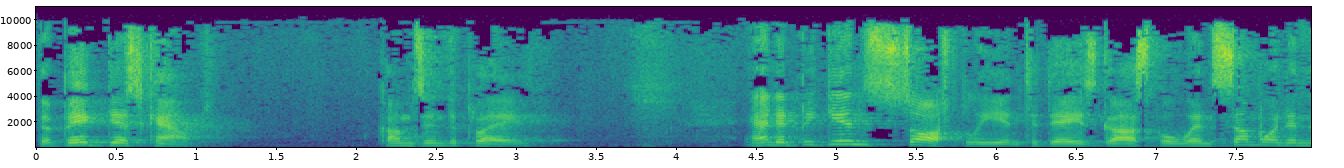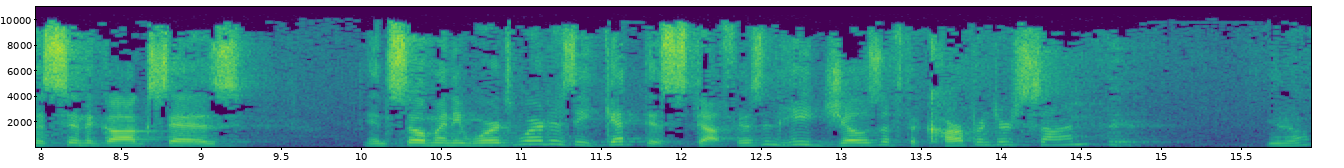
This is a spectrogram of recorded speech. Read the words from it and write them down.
The big discount comes into play. And it begins softly in today's gospel when someone in the synagogue says, in so many words, Where does he get this stuff? Isn't he Joseph the carpenter's son? You know?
